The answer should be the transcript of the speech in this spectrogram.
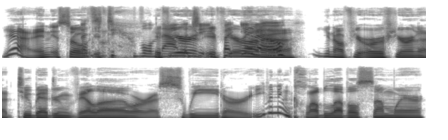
yeah, and so That's a terrible if you're analogy, if but you're you on know. a you know if you're or if you're in a two bedroom villa or a suite or even in club level somewhere.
